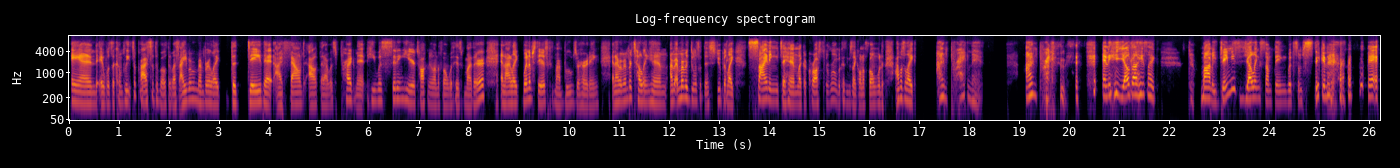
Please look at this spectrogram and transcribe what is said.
And it was a complete surprise to the both of us. I even remember like the day that I found out that I was pregnant, he was sitting here talking on the phone with his mother. And I like went upstairs because my boobs are hurting. And I remember telling him, I remember doing something stupid, like signing to him like across the room because he was like on the phone with, I was like, I'm pregnant. I'm pregnant. and he yells out, he's like, mommy, Jamie's yelling something with some stick in her hand.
